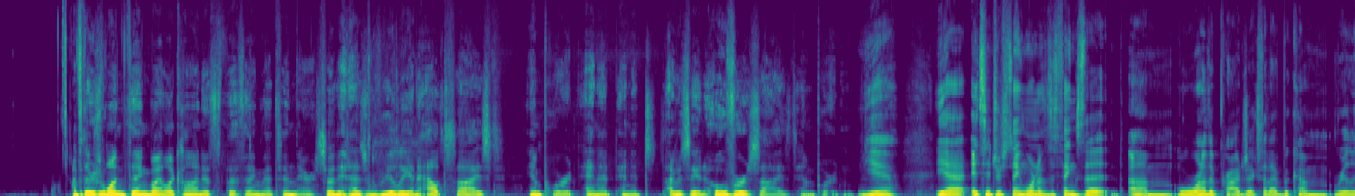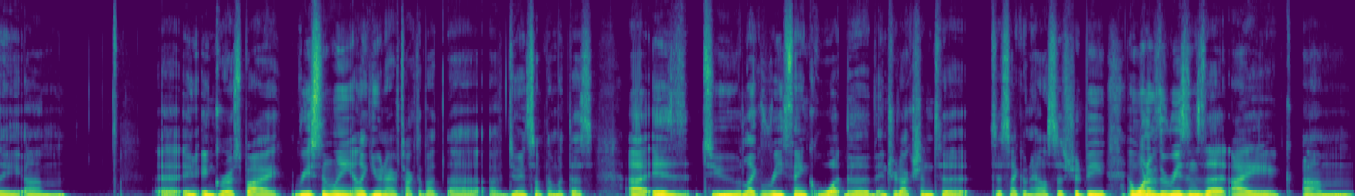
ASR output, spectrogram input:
if there's one thing by Lacan, it's the thing that's in there. So it has really an outsized import, and it and it's I would say an oversized import. Yeah, yeah, it's interesting. One of the things that, um, or one of the projects that I've become really um, uh, engrossed by recently, and like you and I have talked about uh, of doing something with this, uh, is to like rethink what the, the introduction to to psychoanalysis should be. And one of the reasons that I um,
